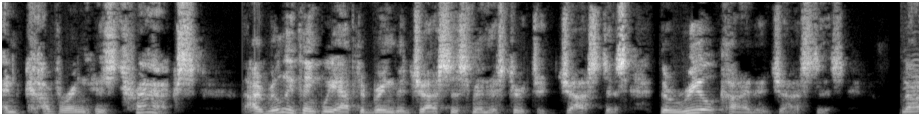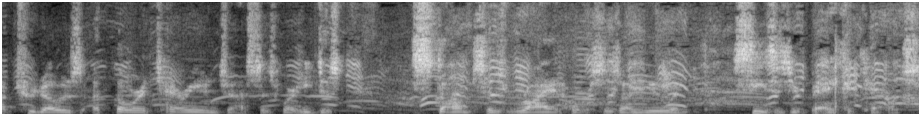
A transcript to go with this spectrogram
and covering his tracks. I really think we have to bring the justice minister to justice, the real kind of justice, not Trudeau's authoritarian justice where he just stomps his riot horses on you and seizes your bank accounts.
